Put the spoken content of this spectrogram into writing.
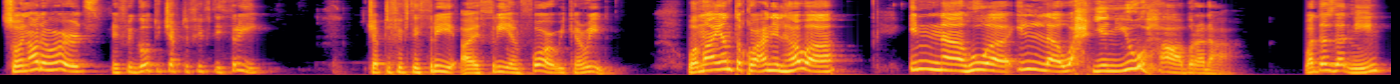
So in other words, if we go to chapter 53, chapter 53, ayah 3 and 4, we can read, وَمَا يَنْطَقُ عَنِ الْهَوَىٰ Inna huwa illa wahyin yuha, brada. What does that mean?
